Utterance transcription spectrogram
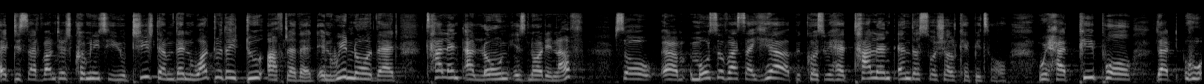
a disadvantaged community? You teach them, then what do they do after that? And we know that talent alone is not enough. So um, most of us are here because we had talent and the social capital. We had people that who,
